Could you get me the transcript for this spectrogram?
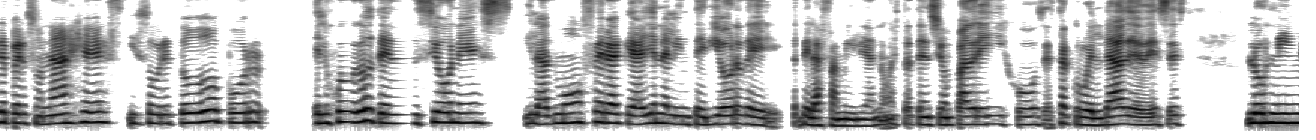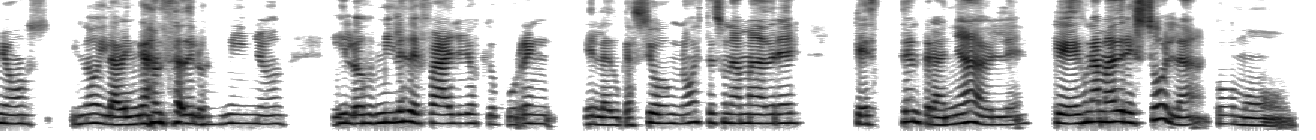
de personajes y sobre todo por el juego de tensiones y la atmósfera que hay en el interior de, la familia, ¿no? Esta tensión padre-hijos, esta crueldad de a veces los niños, ¿no? Y la venganza de los niños y los miles de fallos que ocurren en la educación, ¿no? Esta es una madre que es entrañable, que es una madre sola, como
